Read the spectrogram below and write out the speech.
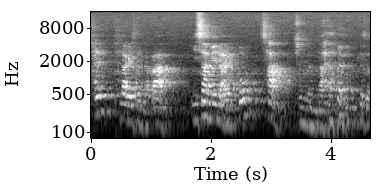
팔팔하게 살다가 2, 3일 앓고 4 죽는다. 그래서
